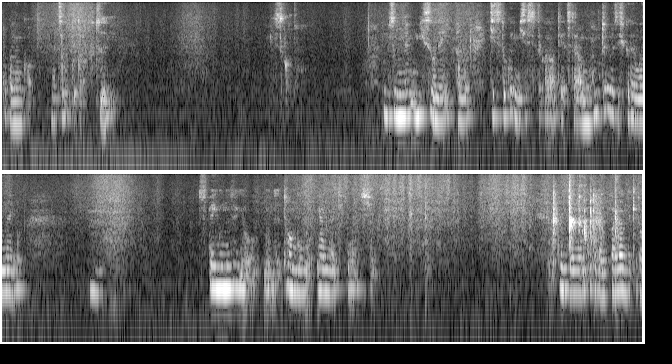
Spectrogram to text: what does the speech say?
とかなんか間違ってた普通に。でもそのねもうミスをねあの実どこでミスしてたかなってやってたらもう本当にマジ宿題終わんないの。うん。スペイン語の授業のね単語もやんないといけないし。本当にやることがいっぱいなんだけど。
